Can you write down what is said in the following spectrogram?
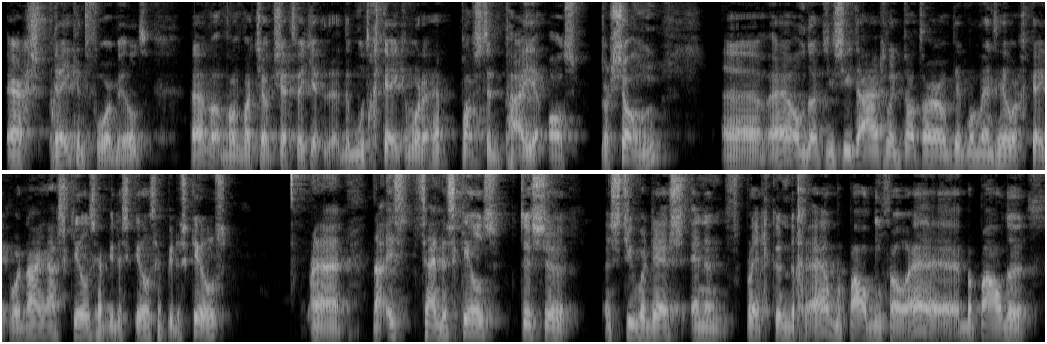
erg sprekend voorbeeld. Hè, wa- wa- wat je ook zegt, weet je, er moet gekeken worden, hè, past het bij je als persoon? Eh, hè, omdat je ziet eigenlijk dat er op dit moment heel erg gekeken wordt naar, ja, skills, heb je de skills, heb je de skills. Eh, nou is, zijn de skills tussen een stewardess en een verpleegkundige hè, op een bepaald niveau, hè, eh, bepaalde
